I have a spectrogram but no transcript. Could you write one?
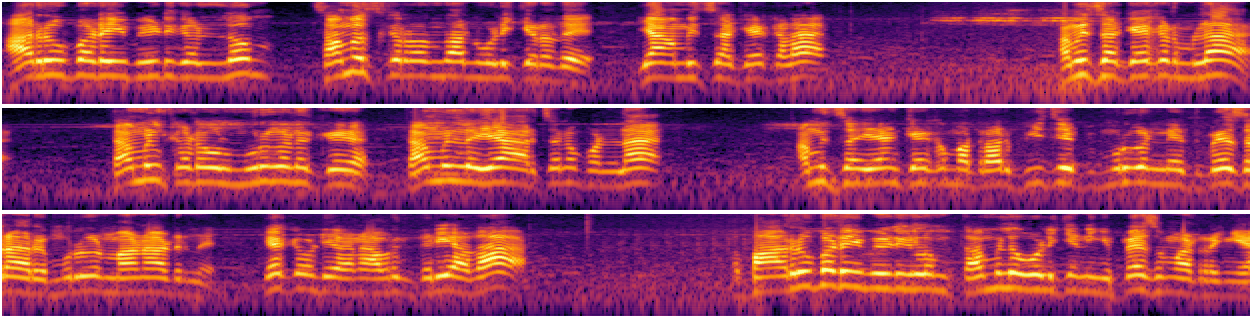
அறுபடை வீடுகளிலும் சமஸ்கிருதம் தான் ஒழிக்கிறது. ஏன் அமித்ஷா கேட்கல? அமித்ஷா கேட்கணும்ல? தமிழ் கடவுள் முருகனுக்கு தமிழில் ஏன் அர்ச்சனை பண்ணல? அமித்ஷா ஏன் கேட்க மாட்டாரு பிஜேபி முருகன் நேற்று பேசுகிறாரு முருகன் மாநாடுன்னு. கேட்க வேண்டியதானே அவருக்கு தெரியாதா? அப்போ அறுபடை வீடுகளும் தமிழை ஒழிக்க நீங்கள் பேச மாட்டீங்க.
